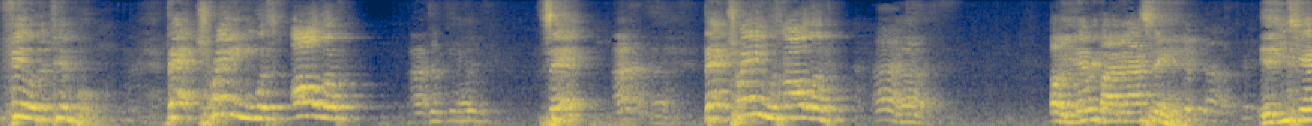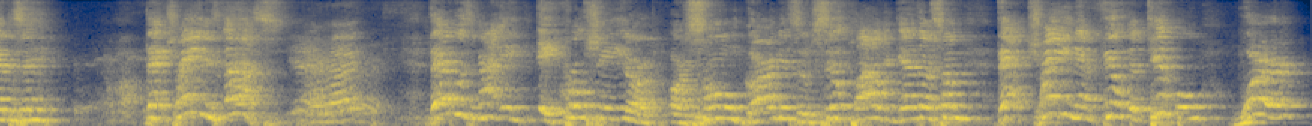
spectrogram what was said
filled the temple. That train was all of. Say That train was all of. Oh, everybody it. Yeah, you scared to say? That train is us. Right. That was not a, a crocheted or, or sewn garments of silk plowed together or something. That train that filled the temple were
